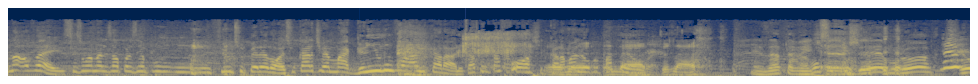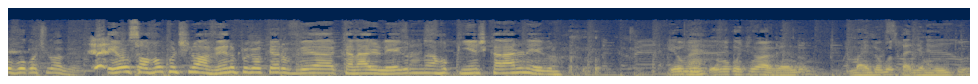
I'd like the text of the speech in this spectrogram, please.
Não, velho, vocês vão analisar, por exemplo, um, um filme de super-herói. Se o cara tiver magrinho, não vale, caralho. O cara tem que estar forte, o cara malhou pro papel. velho. Exato, exato. Exatamente. Vamos se fuder, morou? Eu vou continuar vendo. Eu só vou continuar vendo porque eu quero ver a Canário Negro na roupinha de Canário Negro. Eu, vou, Né? eu vou continuar vendo, mas eu gostaria muito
